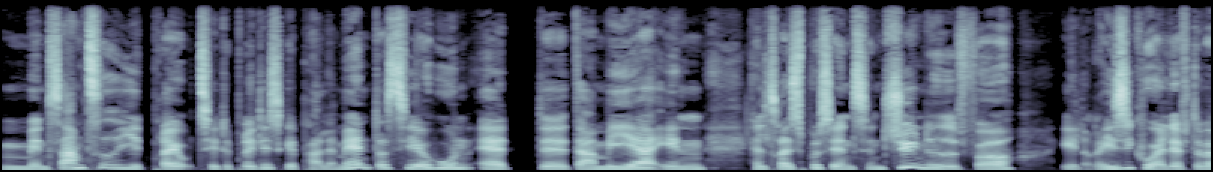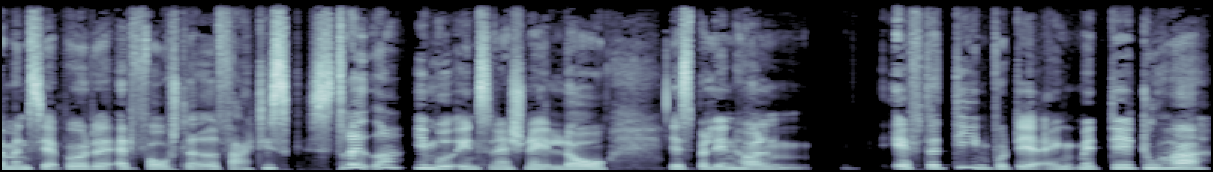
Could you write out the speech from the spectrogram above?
Men samtidig i et brev til det britiske parlament, der siger hun, at øh, der er mere end 50% sandsynlighed for, eller risiko alt efter hvad man ser på det, at forslaget faktisk strider imod international lov. Jesper Lindholm, efter din vurdering med det, du har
